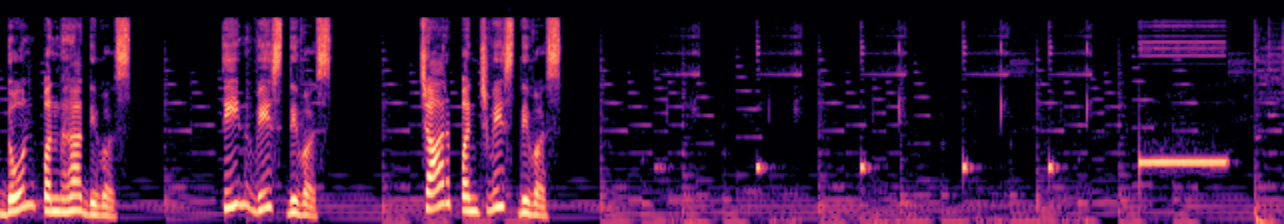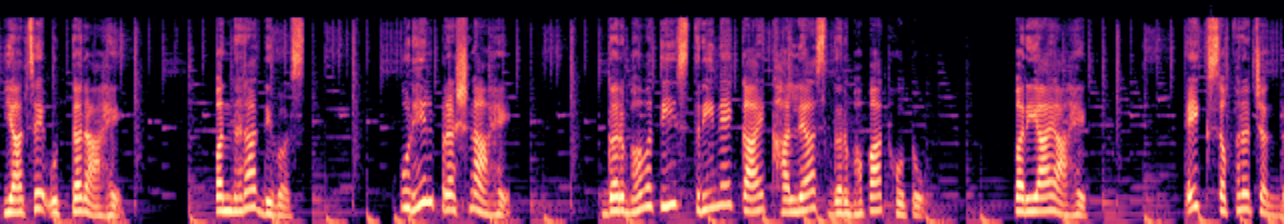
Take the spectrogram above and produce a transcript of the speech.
दोन पंधरा दिवस. तीन वीस दिवस. चार पंचवीस दिवस. याचे उत्तर आहे. पंधरा दिवस. पुढील प्रश्न आहे. गर्भवती स्त्रीने काय खाल्ल्यास गर्भपात होतो? पर्याय आहेत. एक सफरचंद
